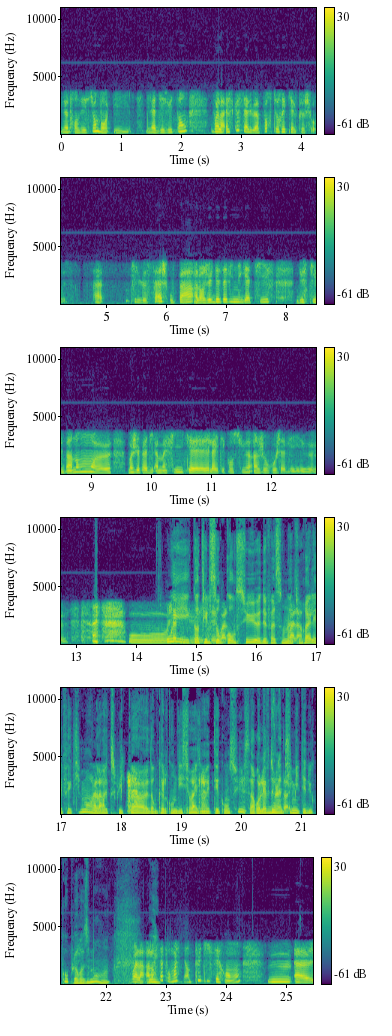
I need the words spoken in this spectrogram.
une transition. Bon, il, il a 18 ans. Voilà, est-ce que ça lui apporterait quelque chose Euh, qu'il le sache ou pas? Alors j'ai eu des avis négatifs du style ben non, euh, moi j'ai pas dit à ma fille qu'elle a été conçue un jour où j'avais euh, où oui quand ils que- sont voilà. conçus de façon Voilà. naturelle, effectivement, on Voilà. leur explique pas dans quelles conditions ils ont été conçus. Ça relève de l'intimité du couple, heureusement. hein. Voilà, alors Oui. ça pour moi c'est un peu différent. Hum, euh,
